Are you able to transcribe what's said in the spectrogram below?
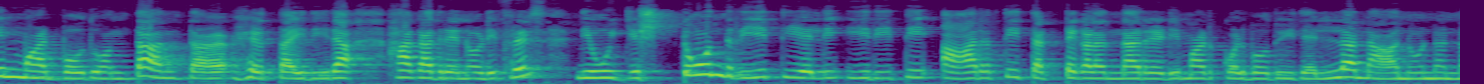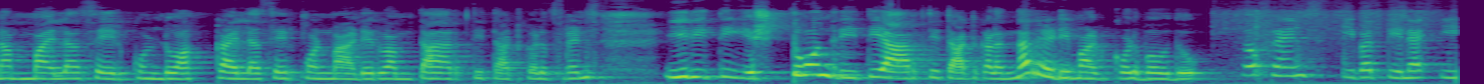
ಏನು ಮಾಡ್ಬೋದು ಅಂತ ಅಂತ ಹೇಳ್ತಾ ಇದ್ದೀರಾ? ಹಾಗಾದರೆ ನೋಡಿ ಫ್ರೆಂಡ್ಸ್ ನೀವು ಎಷ್ಟೊಂದು ರೀತಿಯಲ್ಲಿ ಈ ರೀತಿ ಆರತಿ ತಟ್ಟೆಗಳನ್ನು ರೆಡಿ ಮಾಡ್ಕೊಳ್ಬೋದು. ಇದೆಲ್ಲ ನಾನು, ನನ್ನ ಅಮ್ಮ ಎಲ್ಲ ಸೇರಿಕೊಂಡು, ಅಕ್ಕ ಎಲ್ಲ ಸೇರ್ಕೊಂಡು ಮಾಡಿರುವಂಥ ಆರತಿ ತಾಟ್ಗಳು ಫ್ರೆಂಡ್ಸ್ ಈ ರೀತಿ ಎಷ್ಟೊಂದು ರೀತಿ ಆರತಿ ತಾಟ್ಗಳನ್ನು ರೆಡಿ ಮಾಡ್ಕೊಳ್ಬೋದು. ಸೊ ಫ್ರೆಂಡ್ಸ್ ಇವತ್ತಿನ ಈ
